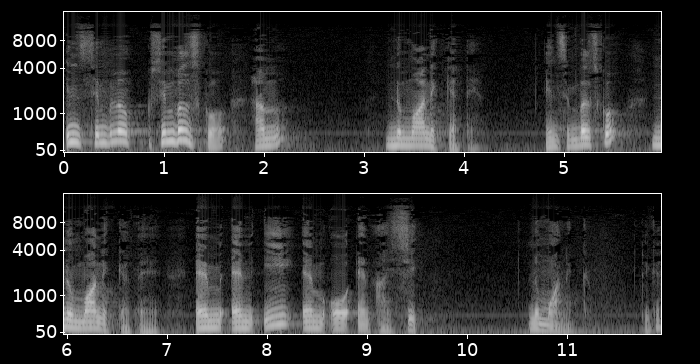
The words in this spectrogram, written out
ان سمبلوں سمبلس کو ہم نمونک کہتے ہیں۔ ان سمبلس کو نمونک کہتے ہیں۔ M N E M O N I C mnemonic, ٹھیک ہے؟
